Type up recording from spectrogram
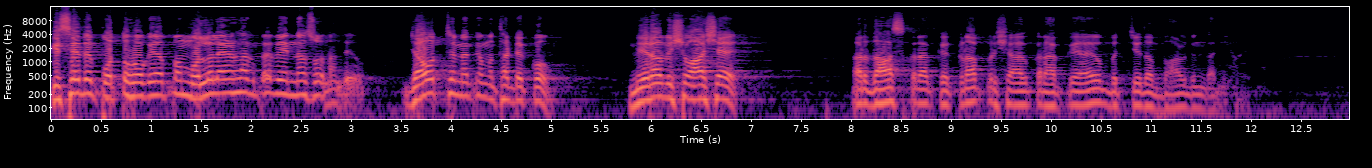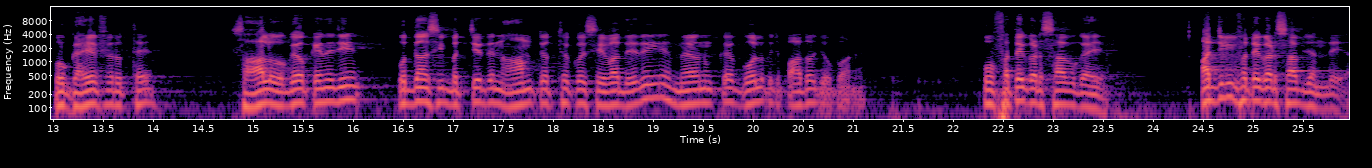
ਕਿਸੇ ਦੇ ਪੁੱਤ ਹੋ ਗਏ ਆਪਾਂ ਮੁੱਲ ਲੈਣ ਲੱਗ ਪਏ ਵੀ ਇੰਨਾ ਸੋਨਾ ਦਿਓ। ਜਾਓ ਉੱਥੇ ਮੈਂ ਕਿ ਮੱਥਾ ਟੇਕੋ। ਮੇਰਾ ਵਿਸ਼ਵਾਸ ਹੈ ਅਰਦਾਸ ਕਰਾ ਕੇ, ਕੜਾ ਪ੍ਰਸ਼ਾਦ ਕਰਾ ਕੇ ਆਇਓ, ਬੱਚੇ ਦਾ ਬਾਲ ਬਿੰਗਾ ਨਹੀਂ ਹੋਏਗਾ ਉਹ ਗਏ ਫਿਰ ਉੱਥੇ, ਸਾਲ ਹੋ ਗਏ। ਉਹ ਕਹਿੰਦੇ ਜੀ, ਉਦਾਂ ਅਸੀਂ ਬੱਚੇ ਦੇ ਨਾਮ ਤੇ ਉੱਥੇ ਕੋਈ ਸੇਵਾ ਦੇ ਦੇਈਏ। ਮੈਂ ਉਹਨੂੰ ਕਿਹਾ, ਗੋਲਕ ਚ ਪਾ ਦਿਓ ਜੋ ਪਾਣਾ ਉਹ ਫਤਿਹਗੜ੍ਹ ਸਾਹਿਬ ਗਏ। ਅੱਜ ਵੀ ਫਤਿਹਗੜ੍ਹ ਸਾਹਿਬ ਜਾਂਦੇ ਆ।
